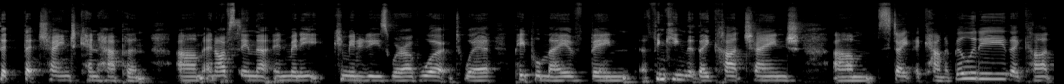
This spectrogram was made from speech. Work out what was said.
that that change can happen. Um, and I've seen that in many communities where I've worked, where people may have been thinking that they can't change um, state accountability, they can't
